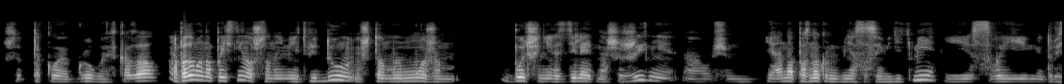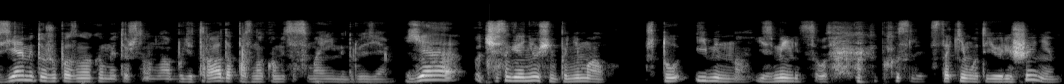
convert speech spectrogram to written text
что-то такое грубое сказал. А потом она пояснила, что она имеет в виду, что мы можем больше не разделять наши жизни. А, в общем, и она познакомит меня со своими детьми и своими друзьями тоже познакомит, то что она будет рада познакомиться с моими друзьями. Я, честно говоря, не очень понимал, что именно изменится вот после с таким вот ее решением.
